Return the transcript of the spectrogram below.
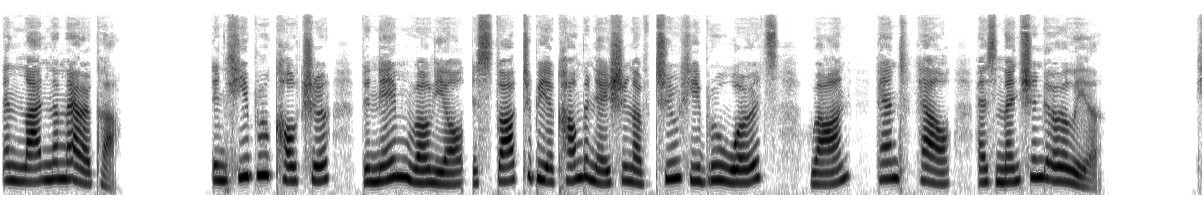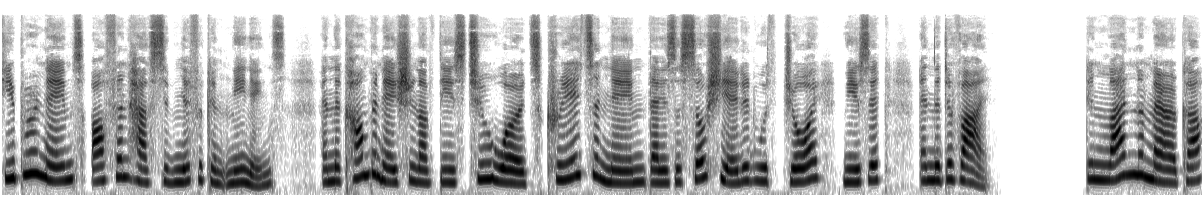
and Latin America. In Hebrew culture, the name Roniel is thought to be a combination of two Hebrew words, Ron and El, as mentioned earlier. Hebrew names often have significant meanings, and the combination of these two words creates a name that is associated with joy, music, and the divine. In Latin America,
